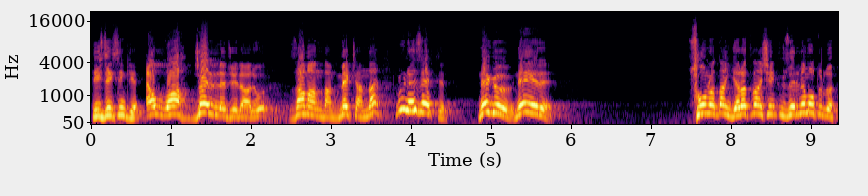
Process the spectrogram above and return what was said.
diyeceksin ki Allah Celle Celaluhu zamandan mekandan münezzehtir. Ne göğü ne yeri. Sonradan yaratılan şeyin üzerine mi oturdu?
